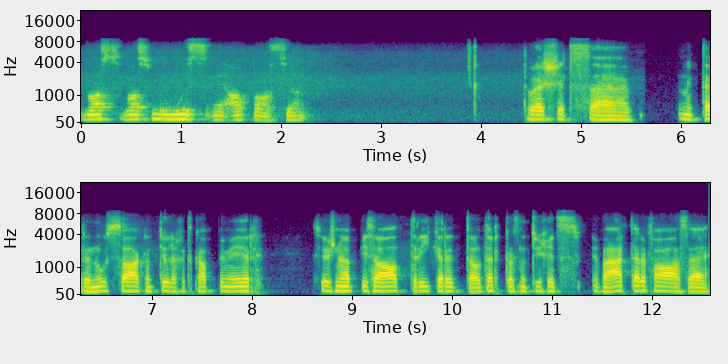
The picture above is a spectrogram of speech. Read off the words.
was, was man muss äh, anpassen muss. Du hast jetzt äh, mit dieser Aussage natürlich jetzt gerade bei mir noch etwas angetriggert, oder? Dass natürlich jetzt während dieser Phase,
